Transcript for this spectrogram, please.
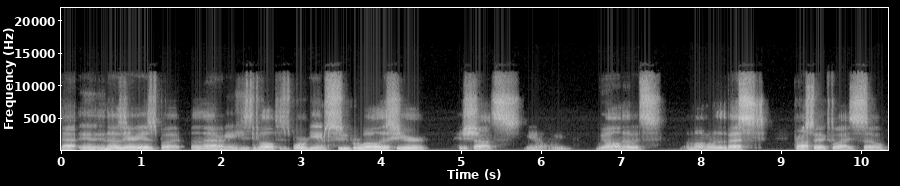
that in, in those areas. But that, I mean, he's developed his board game super well this year. His shots, you know, we we all know it's among one of the best prospect wise. So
